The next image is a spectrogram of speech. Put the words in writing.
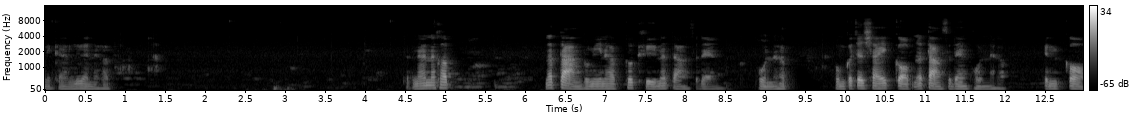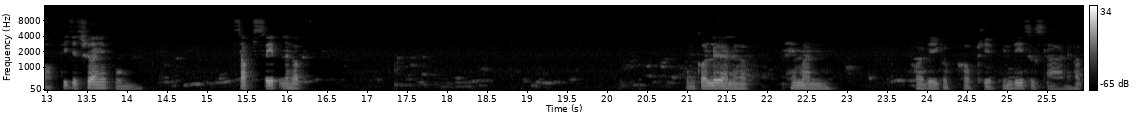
ในการเลื่อนนะครับ จากนั้นนะครับ หน้าต่างตรงนี้นะครับก็คือหน้าต่างแสดงผลนะครับ ผมก็จะใช้กรอบหน้าต่างแสดงผลนะครับ เป็นกรอบที่จะช่วยให้ผม subset นะครับ ผมก็เลื่อนนะครับ ให้มันพอดีกับขอบเขตพื้นที่ศึกษานะครับ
